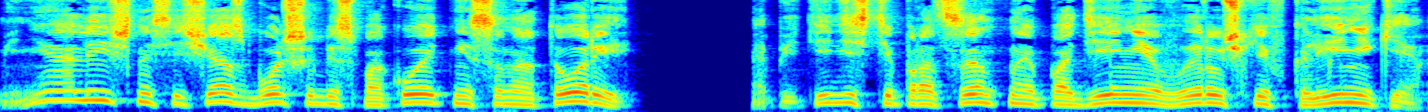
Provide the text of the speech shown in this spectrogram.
Меня лично сейчас больше беспокоит не санаторий, а пятидесятипроцентное падение выручки в клинике.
